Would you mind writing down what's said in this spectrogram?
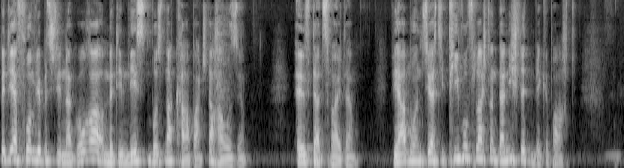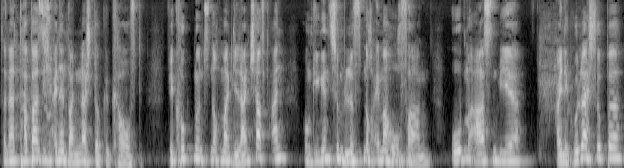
Mit der fuhren wir bis Linagora und mit dem nächsten Bus nach Karpacz, nach Hause. Elfter Zweiter. Wir haben uns zuerst die Pivo-Flasche und dann die Schlitten weggebracht. Dann hat Papa sich einen Wanderstock gekauft. Wir guckten uns nochmal die Landschaft an und gingen zum Lift noch einmal hochfahren. Oben aßen wir eine Gulaschsuppe,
